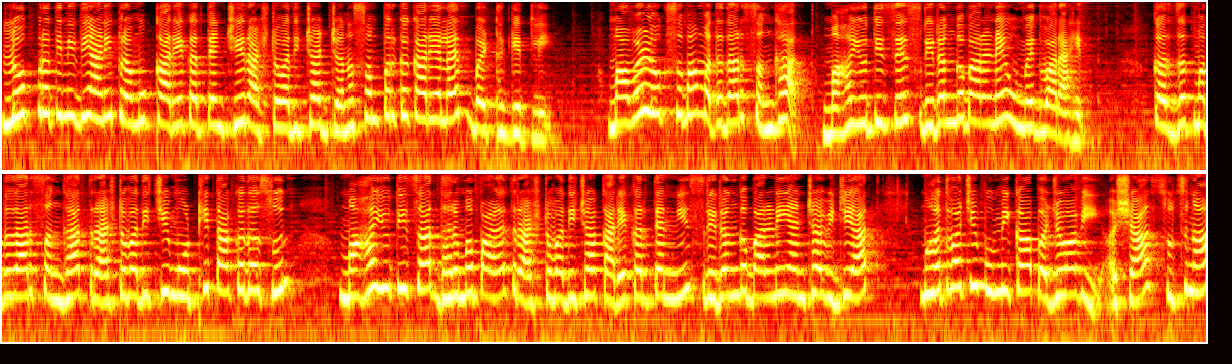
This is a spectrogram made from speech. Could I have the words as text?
लोकप्रतिनिधी आणि प्रमुख कार्यकर्त्यांची राष्ट्रवादीच्या जनसंपर्क कार्यालयात बैठक घेतली. मावळ लोकसभा मतदारसंघात महायुतीचे श्रीरंग बारणे उमेदवार आहेत. कर्जत मतदारसंघात राष्ट्रवादीची मोठी ताकद असून महायुतीचा धर्म पाळत राष्ट्रवादीच्या कार्यकर्त्यांनी श्रीरंग बारणे यांच्या विजयात महत्त्वाची भूमिका बजवावी अशा सूचना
